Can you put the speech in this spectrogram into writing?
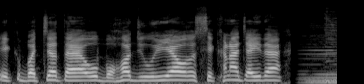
ਇੱਕ ਬਚਤ ਹੈ, ਉਹ ਬਹੁਤ ਜ਼ਰੂਰੀ ਹੈ ਔਰ ਸਿੱਖਣਾ ਚਾਹੀਦਾ ਹੈ।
